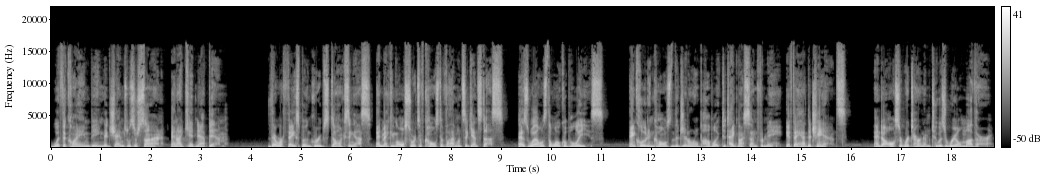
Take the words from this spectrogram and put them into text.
with the claim being that James was her son and I kidnapped him. There were Facebook groups doxing us and making all sorts of calls to violence against us, as well as the local police, including calls to the general public to take my son from me if they had the chance, and to also return him to his real mother.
